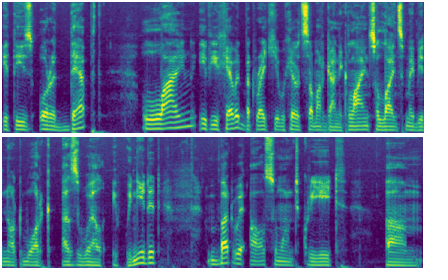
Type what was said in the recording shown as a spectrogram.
it is or a depth line if you have it, but right here we have some organic lines, so lines maybe not work as well if we need it. But we also want to create, um,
